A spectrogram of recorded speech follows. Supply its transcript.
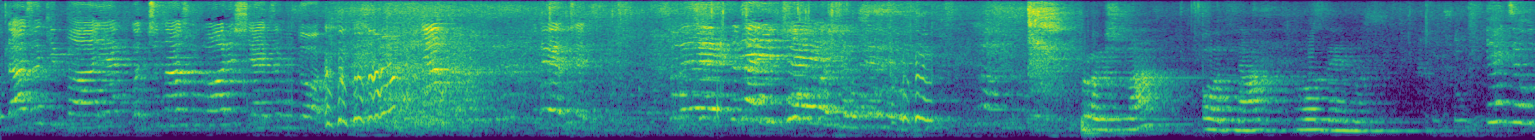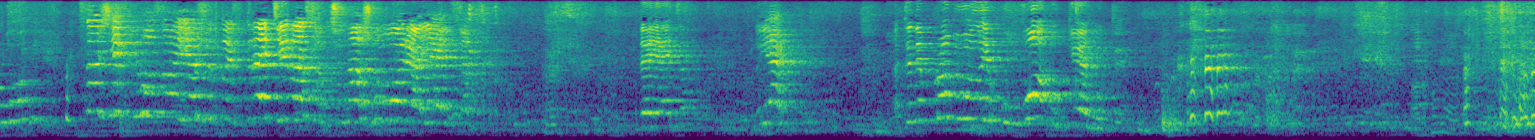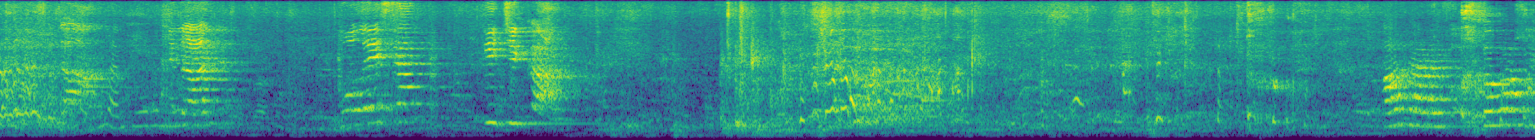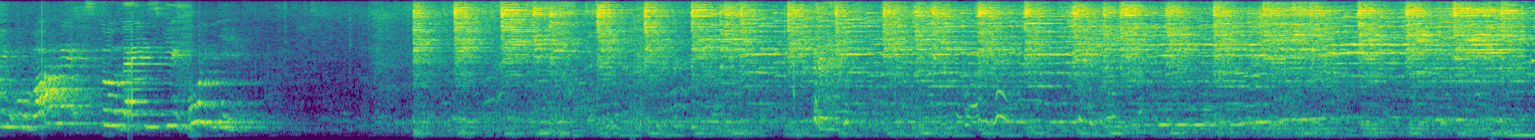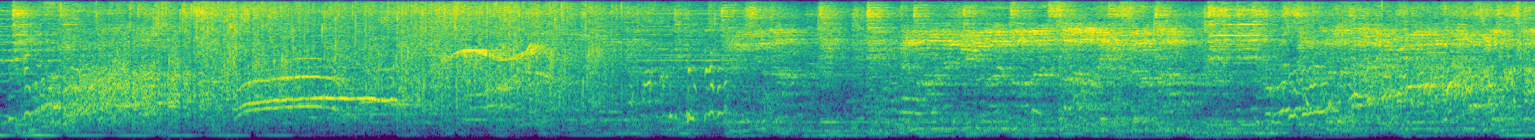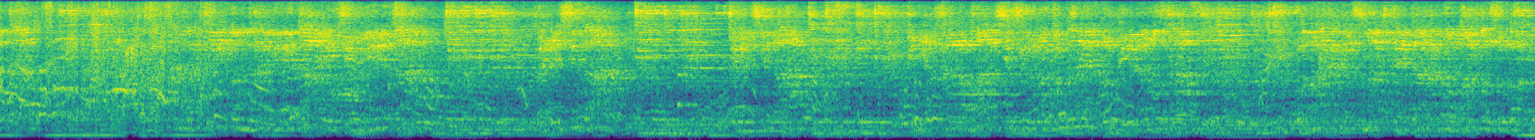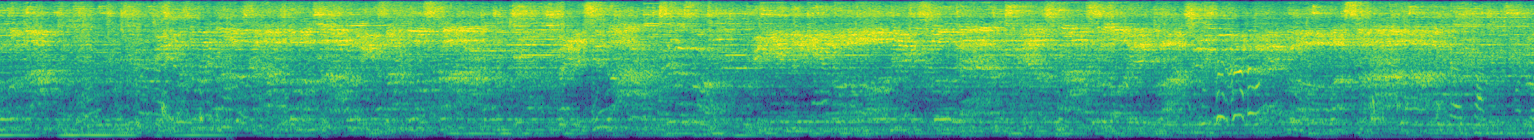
вода закипає, отче наш говориш, яйця готові. Дивчись. Пройшла одна година. Яйця готові? Це ж як його знає, я вже той третій раз отче наш говорю, а яйця. Де яйця? Ну як? А ти не пробувала їх у і тікати. А зараз до вашої уваги студентські будні.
